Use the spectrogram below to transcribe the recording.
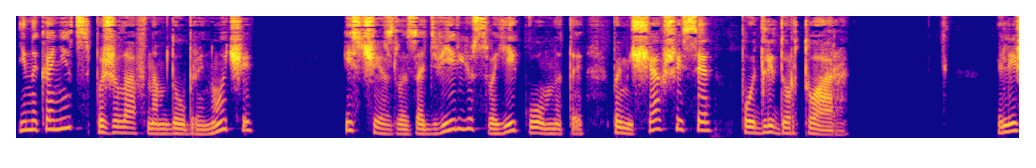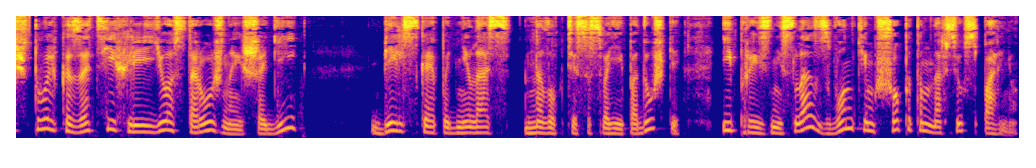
и, наконец, пожелав нам доброй ночи, исчезла за дверью своей комнаты, помещавшейся подле дортуара. Лишь только затихли ее осторожные шаги, Бельская поднялась на локте со своей подушки и произнесла звонким шепотом на всю спальню.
